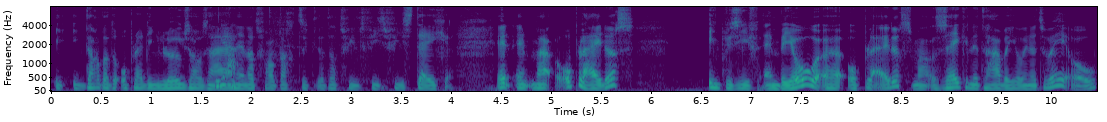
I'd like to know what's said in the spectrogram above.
ik, ik, dacht dat de opleiding leuk zou zijn en dat, valt, dacht ik, dat viel vies, vies tegen. En, en, maar opleiders, inclusief MBO-opleiders, uh, maar zeker in het HBO en het WO,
